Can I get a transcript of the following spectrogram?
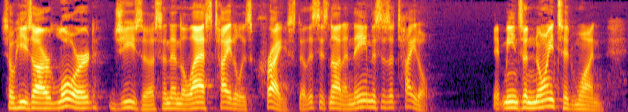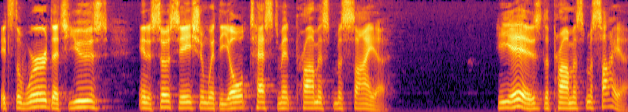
So he's our Lord Jesus, and then the last title is Christ. Now, this is not a name, this is a title. It means anointed one. It's the word that's used in association with the Old Testament promised Messiah. He is the promised Messiah.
